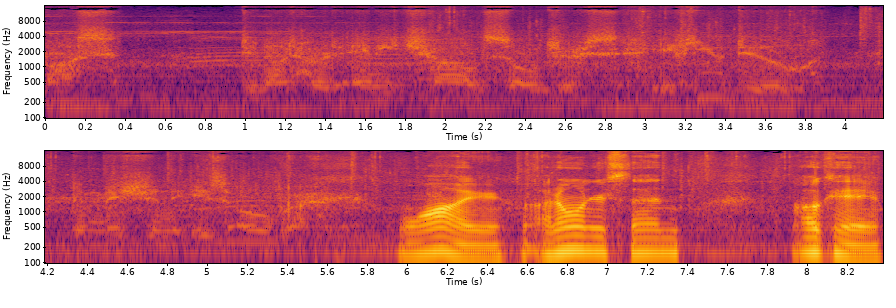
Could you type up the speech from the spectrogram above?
Boss, do not hurt any child soldiers. If you do, the mission is over. Why? I don't understand. Okay.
